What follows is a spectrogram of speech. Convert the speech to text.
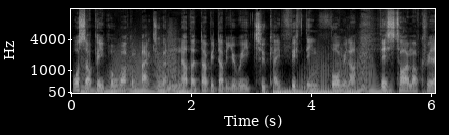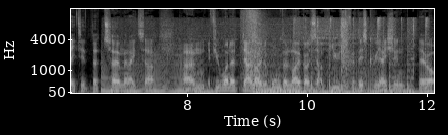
What's up people, welcome back to another WWE 2K15 formula. This time I've created the Terminator. Um, if you want to download all the logos that I've used for this creation, they are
